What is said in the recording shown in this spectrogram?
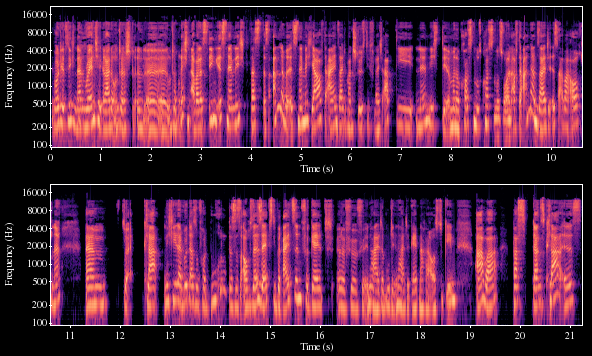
Ich wollte jetzt nicht in deinem Rant hier gerade unter, äh, unterbrechen, aber das Ding ist nämlich, dass das andere ist nämlich, ja, auf der einen Seite, man stößt die vielleicht ab, die ne, nicht die immer nur kostenlos, kostenlos wollen. Auf der anderen Seite ist aber auch, ne, ähm, so klar, nicht jeder wird da sofort buchen. Das ist auch sehr, selbst die bereit sind, für Geld, äh, für, für Inhalte, gute Inhalte, Geld nachher auszugeben. Aber was ganz klar ist,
